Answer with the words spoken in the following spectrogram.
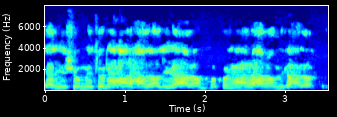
یعنی ایشون می‌تونه هر حلالی رو حرام بکنه هر حرامی رو حلال کنه.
